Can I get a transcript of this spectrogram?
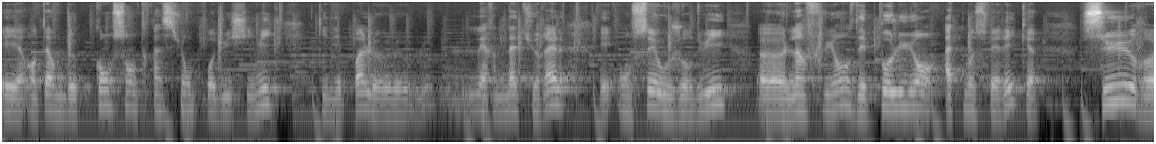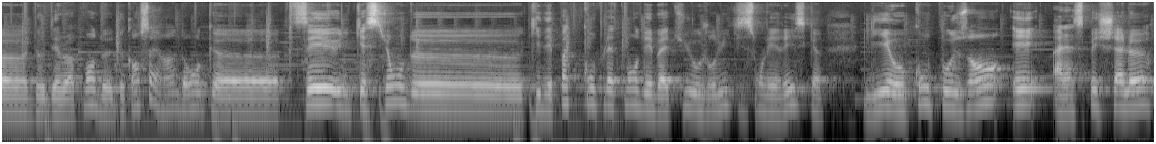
et en termes de concentration produits chimiques qui n'est pas l'air naturel. Et on sait aujourd'hui euh, l'influence des polluants atmosphériques sur euh, le développement de, cancer. Hein. Donc c'est une question de, qui n'est pas complètement débattue aujourd'hui, qui sont les risques liés aux composants et à l'aspect chaleur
